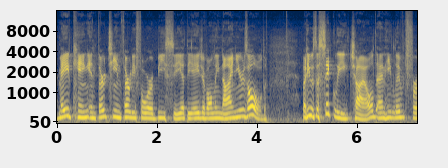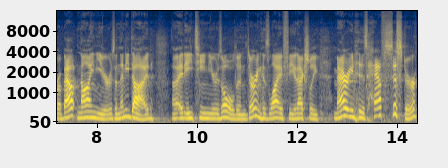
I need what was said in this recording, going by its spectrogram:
made king in 1334 BC at the age of only nine years old. But he was a sickly child, and he lived for about nine years, and then he died uh, at 18 years old. And during his life, he had actually married his half sister,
